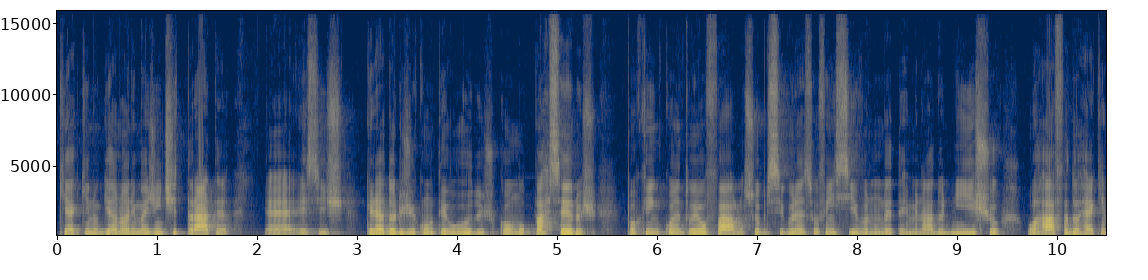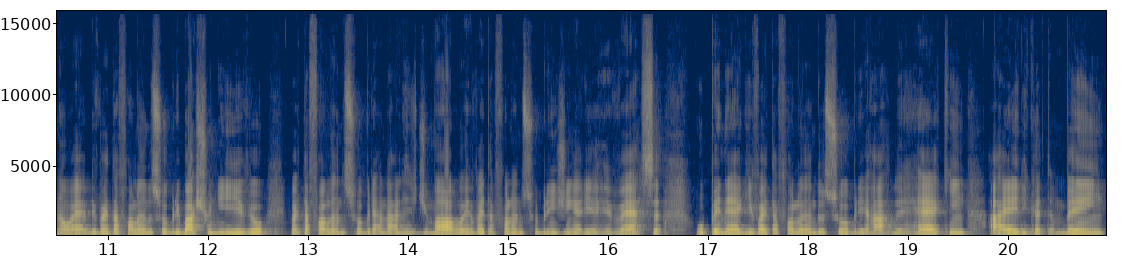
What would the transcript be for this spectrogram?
que aqui no Guia Anônimo a gente trata é, esses criadores de conteúdos como parceiros, porque enquanto eu falo sobre segurança ofensiva num determinado nicho, o Rafa do Hack na Web vai estar tá falando sobre baixo nível, vai estar tá falando sobre análise de malware, vai estar tá falando sobre engenharia reversa, o Peneg vai estar tá falando sobre hardware hacking, a Erika também,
